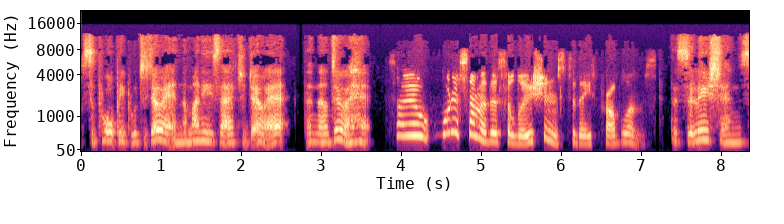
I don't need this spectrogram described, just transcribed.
support people to do it and the money's there to do it, then they'll do it. So, what are some of the solutions to these problems? the solutions?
